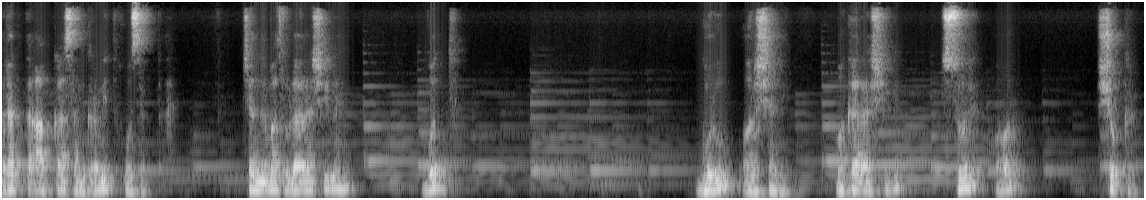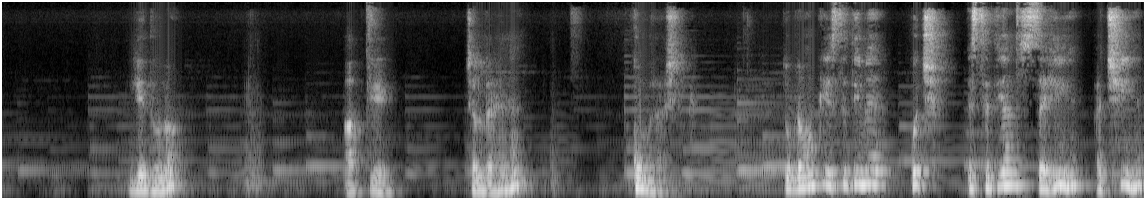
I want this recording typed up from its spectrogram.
रक्त आपका संक्रमित हो सकता है। चंद्रमा तुला राशि में है बुद्ध गुरु और शनि, मकर राशि में, सूर्य और शुक्र। ये दोनों आपके चल रहे हैं, कुंभ राशि में। तो ग्रहों की स्थिति में कुछ स्थितियाँ सही हैं, अच्छी हैं,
